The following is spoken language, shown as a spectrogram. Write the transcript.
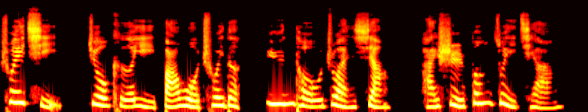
吹起，就可以把我吹得头转向。还是风最强。”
